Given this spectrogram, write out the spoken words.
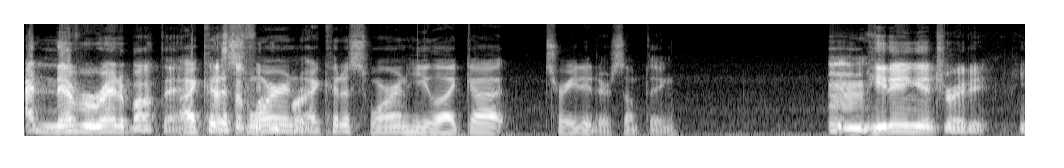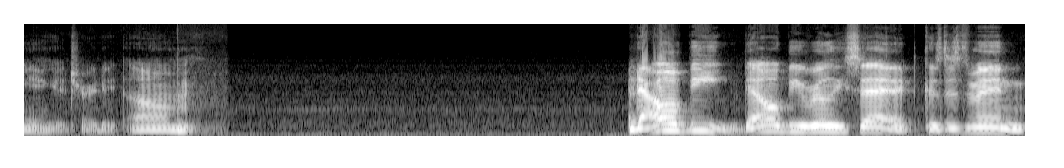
I never read about that. I could have That's the funny sworn. I could have sworn he like got traded or something. Mm-mm, he didn't get traded. he didn't get traded. Um, that would be that would be really sad because this man,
